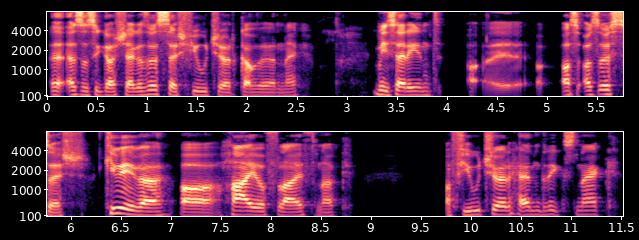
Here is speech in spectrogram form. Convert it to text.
ez az igazság, az összes future covernek. Mi szerint a- az, az összes, kivéve a High of Life-nak, a Future Hendrixnek,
